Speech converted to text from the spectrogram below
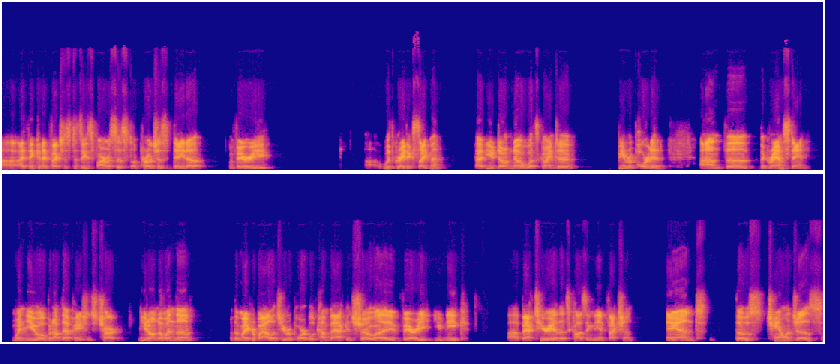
Uh, I think an infectious disease pharmacist approaches data very uh, with great excitement. Uh, you don't know what's going to be reported on the the gram stain when you open up that patient's chart. You don't know when the the microbiology report will come back and show a very unique uh, bacteria that's causing the infection. And those challenges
